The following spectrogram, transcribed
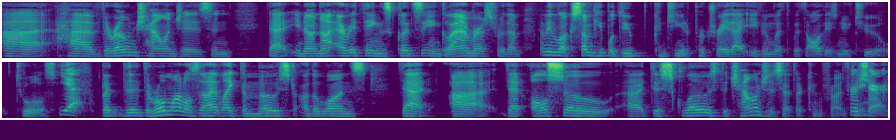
uh, have their own challenges and that you know not everything's glitzy and glamorous for them i mean look some people do continue to portray that even with with all these new tool, tools Yeah. but the, the role models that I like the most are the ones that uh, that also uh, disclose the challenges that they're confronting. For sure.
